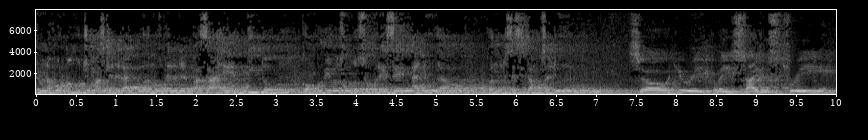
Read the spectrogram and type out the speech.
En una forma mucho más general podemos ver en el pasaje en Tito cómo Dios nos ofrece ayuda cuando necesitamos ayuda. So, would you read, please, Titus 3,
